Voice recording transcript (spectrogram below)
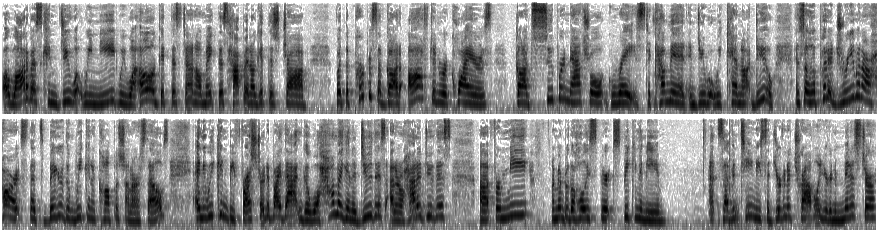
a lot of us can do what we need. We want, oh, I'll get this done, I'll make this happen, I'll get this job. But the purpose of God often requires God's supernatural grace to come in and do what we cannot do. And so He'll put a dream in our hearts that's bigger than we can accomplish on ourselves. And we can be frustrated by that and go, well, how am I going to do this? I don't know how to do this. Uh, for me, I remember the Holy Spirit speaking to me at 17, he said, You're going to travel, you're going to minister.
